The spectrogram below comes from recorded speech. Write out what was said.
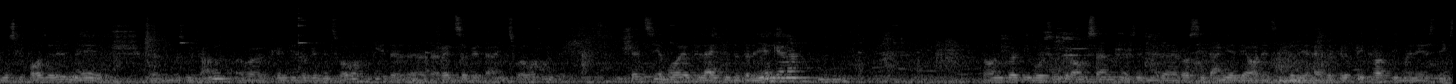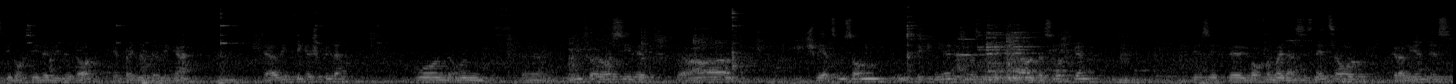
Muskelfaser ist, nee, das muss man schauen, aber könnte ich in zwei Wochen gehen. Der, der, der Retzer wird auch in zwei Wochen, schätze ich mal, vielleicht wieder trainieren können. Da Dann gut, die, wo so krank sind, also der Rossi Daniel, der hat jetzt natürlich heute Grippe gehabt, ich meine, er ist nächste Woche sicher wieder da, der fällt natürlich auch, sehr wichtiger Spieler. Und, und äh, Nico Rossi wird ja, schwer zu sagen, Knie, das muss man genau untersucht werden. Ich hoffe mal, dass es nicht so gravierend ist.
